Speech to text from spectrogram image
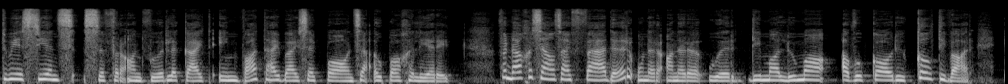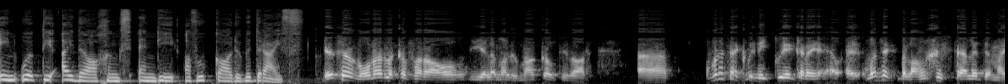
twee seuns se verantwoordelikheid en wat hy by sy pa en sy oupa geleer het. Vandag gesels hy verder onder andere oor die Maluma avokado kultivar en ook die uitdagings in die avokado bedryf. Dit is 'n wonderlike verhaal die hele Maluma kultivar. Uh omdat ek in die kwekery wat ek belang gestel het in my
